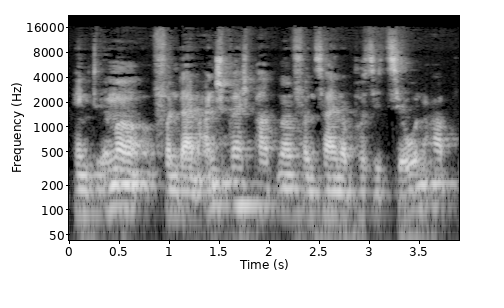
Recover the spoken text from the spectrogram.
hängt immer von deinem Ansprechpartner, von seiner Position ab.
